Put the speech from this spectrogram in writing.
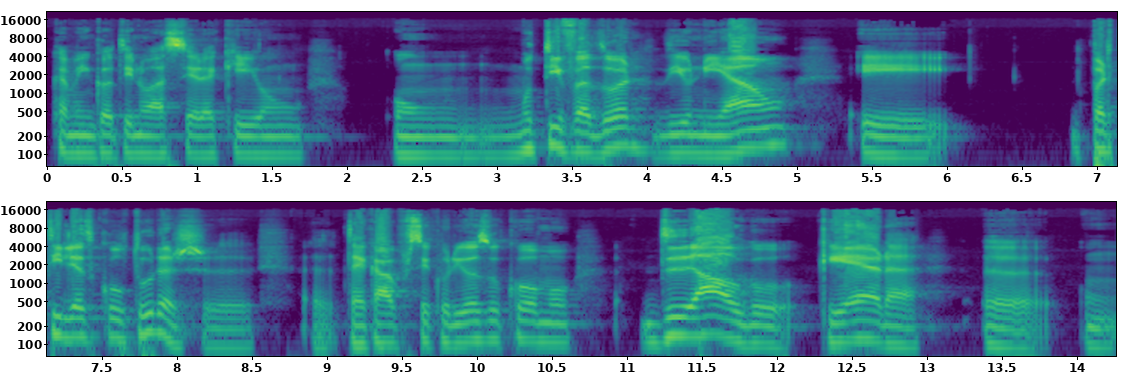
O caminho continua a ser aqui um, um motivador de união e partilha de culturas. Até acaba por ser curioso como de algo que era uh, um,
